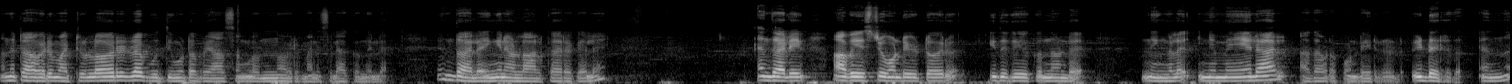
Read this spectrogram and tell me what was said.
എന്നിട്ട് അവർ മറ്റുള്ളവരുടെ ബുദ്ധിമുട്ടോ പ്രയാസങ്ങളൊന്നും അവർ മനസ്സിലാക്കുന്നില്ല. എന്തായാലും ഇങ്ങനെയുള്ള ആൾക്കാരൊക്കെ അല്ലേ? എന്തായാലും ആ വേസ്റ്റ് കൊണ്ടുപോയിട്ടവർ ഇത് കേൾക്കുന്നുണ്ട്. നിങ്ങൾ ഇനി മേലാൽ അതവിടെ കൊണ്ടുവരരുത് ഇടരുത് എന്ന്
